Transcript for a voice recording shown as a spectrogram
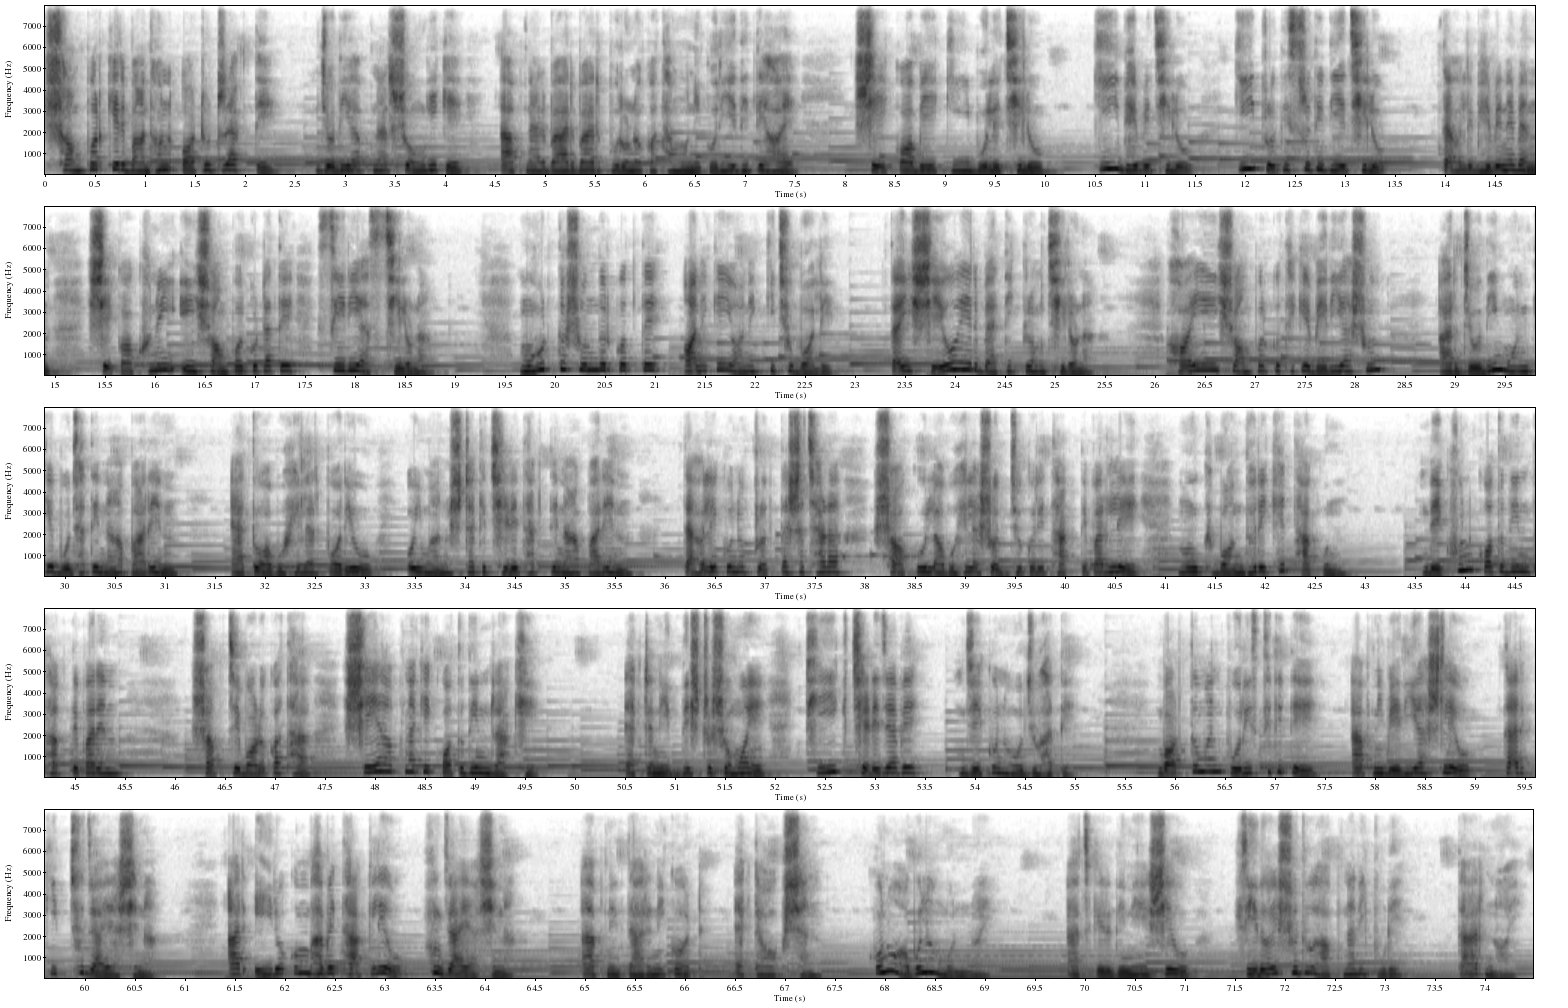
সম্পর্কের বাঁধন অটুট রাখতে যদি আপনার সঙ্গীকে আপনার বারবার পুরনো কথা মনে করিয়ে দিতে হয়, সে কবে কি বলেছিল, কি ভেবেছিল, কি প্রতিশ্রুতি দিয়েছিল, তাহলে ভেবে নেবেন সে কখনোই এই সম্পর্কটাতে সিরিয়াস ছিল না। মুহূর্ত সুন্দর করতে অনেকেই অনেক কিছু বলে, তাই সেও এর ব্যতিক্রম ছিল না। হয় এই সম্পর্ক থেকে বেরিয়ে আসুন আর যদি মনকে বোঝাতে না পারেন, এত অবহেলার পরেও ওই মানুষটাকে ছেড়ে থাকতে না পারেন, তাহলে কোনো প্রত্যাশা ছাড়া সকল অবহেলা সহ্য করে থাকতে পারলে মুখ বন্ধ রেখে থাকুন। দেখুন কতদিন থাকতে পারেন। সবচেয়ে বড় কথা, সে আপনাকে কতদিন রাখে। একটা নির্দিষ্ট সময়ে ঠিক ছেড়ে যাবে যে কোনো অজুহাতে। বর্তমান পরিস্থিতিতে আপনি বেরিয়ে আসলেও তার কিচ্ছু যায় আসে না। আর এই রকমভাবে থাকলেও যায় আসে না। আপনি তার নিকট একটা অপশান, কোনো অবলম্বন নয়। আজকের দিনে এসেও হৃদয় শুধু আপনারই পুড়ে, তার নয়।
